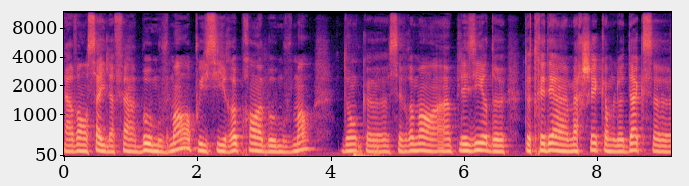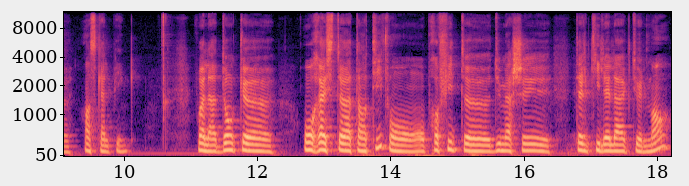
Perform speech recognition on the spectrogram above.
Avant ça il a fait un beau mouvement puis ici il reprend un beau mouvement. Donc euh, c'est vraiment un plaisir de, trader un marché comme le DAX euh, en scalping. Voilà donc on reste attentif, on profite du marché tel qu'il est là actuellement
